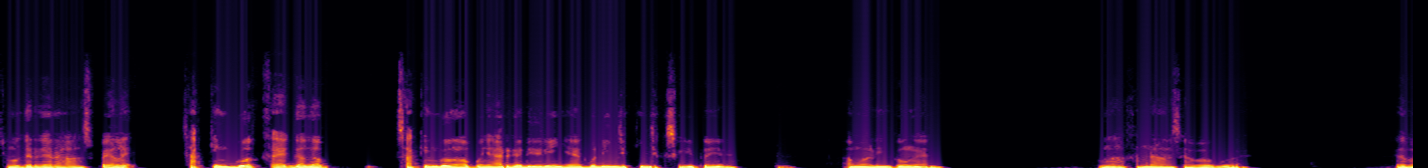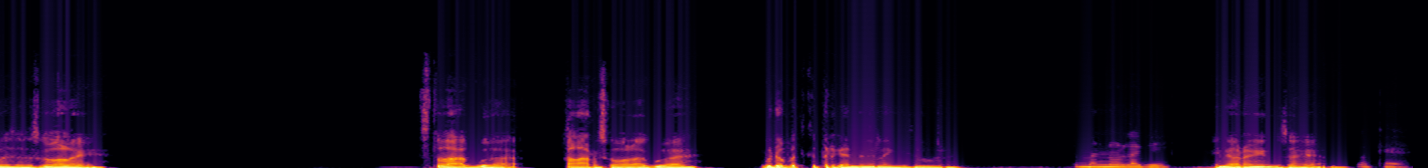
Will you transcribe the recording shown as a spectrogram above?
cuma gara-gara hal sepele saking gue kayak gagap saking gue gak punya harga dirinya gue diinjek-injek segitunya sama lingkungan gue gak kenal sama gue itu pas sekolah ya. Setelah gue kelar sekolah gue gue dapet ketergantungan lagi sama orang. Temen lu lagi? Ini orang yang gue sayang. Oke.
